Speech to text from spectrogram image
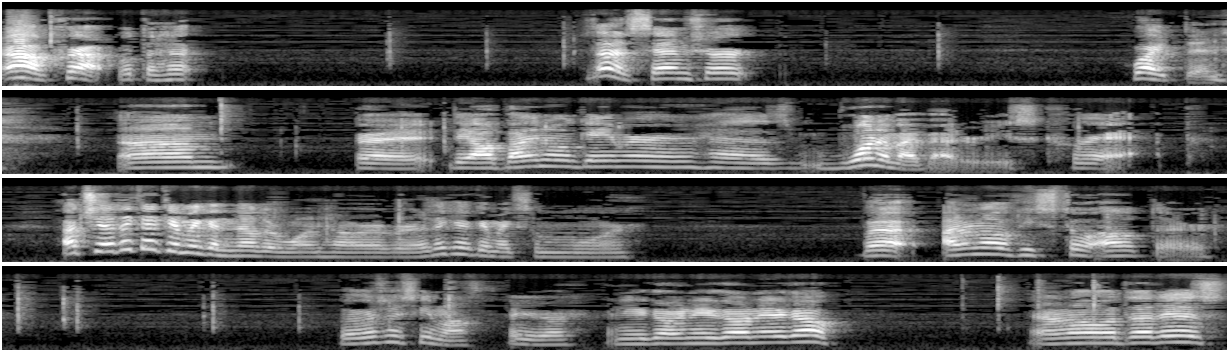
Oh, crap, what the heck? Is that a sand shark? Right then. Um, right, the albino gamer has one of my batteries. Crap. Actually, I think I can make another one, however. I think I can make some more. But I don't know if he's still out there. Wait, where's my Seamoth? There you are. I need to go, I need to go, I need to go. I don't know what that is.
